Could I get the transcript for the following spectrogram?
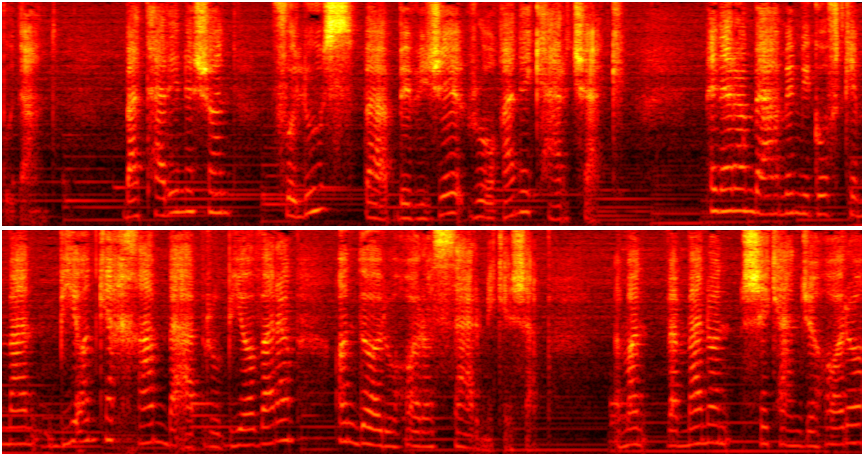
بودند. بدترینشان فلوس و به ویژه روغن کرچک. پدرم به همه می‌گفت که من بیان که خم به ابرو بیاورم آن داروها را سر می‌کشم. و من, و من آن شکنجه ها را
